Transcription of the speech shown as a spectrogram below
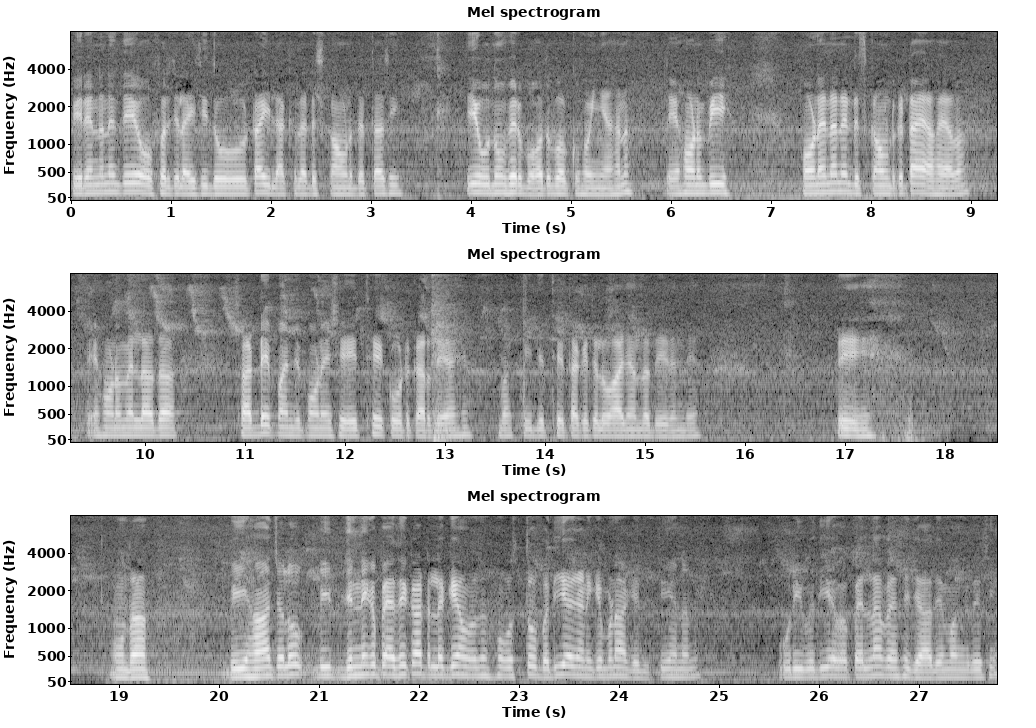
ਫਿਰ ਇਹਨਾਂ ਨੇ ਤੇ ਆਫਰ ਚਲਾਈ ਸੀ 2 2.5 ਲੱਖ ਦਾ ਡਿਸਕਾਊਂਟ ਦਿੱਤਾ ਸੀ। ਇਹ ਉਦੋਂ ਫਿਰ ਬਹੁਤ ਬੁੱਕ ਹੋਈਆਂ ਹਨ। ਤੇ ਹੁਣ ਵੀ ਹੁਣ ਇਹਨਾਂ ਨੇ ਡਿਸਕਾਊਂਟ ਘਟਾਇਆ ਹੋਇਆ ਵਾ ਤੇ ਹੁਣ ਮੈਨੂੰ ਲੱਗਦਾ 5.5 ਪੌਣੇ 6 ਇੱਥੇ ਕੋਟ ਕਰਦੇ ਆ ਇਹ। ਬਾਕੀ ਜਿੱਥੇ ਤੱਕ ਚਲੋ ਆ ਜਾਂਦਾ ਦੇ ਦਿੰਦੇ ਆ। ਤੇ ਉਹਦਾ ਵੀ ਹਾਂ ਚਲੋ ਵੀ ਜਿੰਨੇ ਕ ਪੈਸੇ ਘੱਟ ਲੱਗਿਆ ਉਸ ਤੋਂ ਵਧੀਆ ਜਾਣੀ ਕਿ ਬਣਾ ਕੇ ਦਿੱਤੀ ਇਹਨਾਂ ਨੇ। ਪੂਰੀ ਵਧੀਆ ਵਾ, ਪਹਿਲਾਂ ਪੈਸੇ ਜ਼ਿਆਦਾ ਮੰਗਦੇ ਸੀ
